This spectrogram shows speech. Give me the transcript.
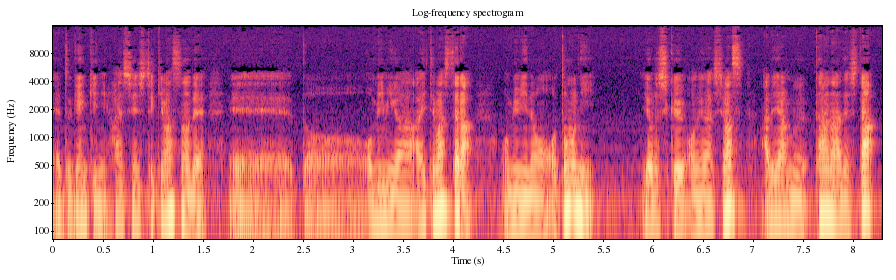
えー、と元気に配信してきますので、えー、とお耳が空いてましたらお耳のお供によろしくお願いします。アリアム・ターナーでした。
